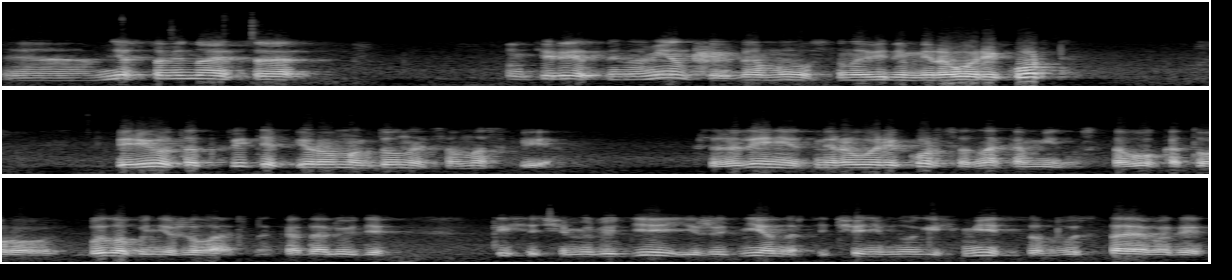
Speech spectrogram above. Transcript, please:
Э, мне вспоминается интересный момент, когда мы установили мировой рекорд в период открытия первого Макдональдса в Москве. К сожалению, это мировой рекорд со знаком минус, того, которого было бы нежелательно, когда люди, тысячами людей ежедневно в течение многих месяцев выстаивали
